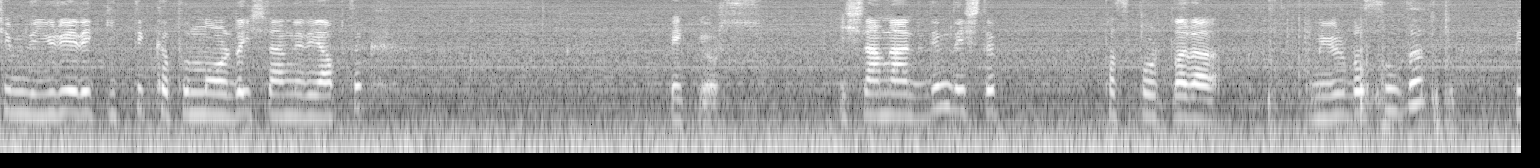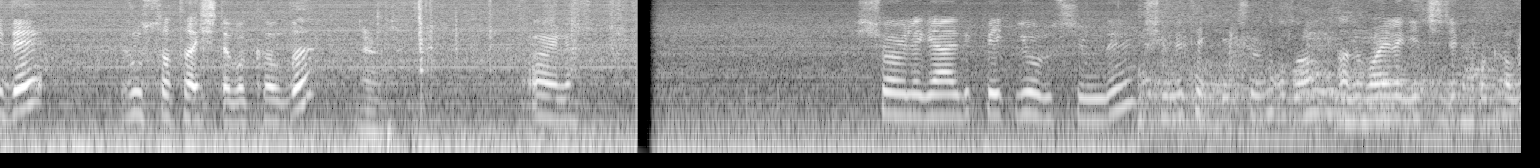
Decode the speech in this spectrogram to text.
Şimdi yürüyerek gittik. Kapının orada işlemleri yaptık. Bekliyoruz. İşlemler dediğimde işte pasaportlara mühür basıldı. Bir de ruhsata işte bakıldı. Evet. Öyle. Şöyle geldik bekliyoruz şimdi. Şimdi tek geçiyorum. O zaman arabayla geçecek bakalım.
